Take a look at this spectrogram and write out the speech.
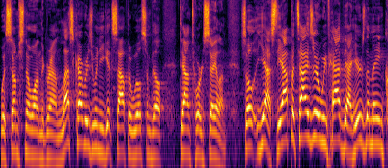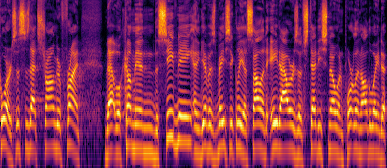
with some snow on the ground. Less coverage when you get south of Wilsonville down towards Salem. So, yes, the appetizer, we've had that. Here's the main course. This is that stronger front that will come in this evening and give us basically a solid eight hours of steady snow in Portland all the way into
